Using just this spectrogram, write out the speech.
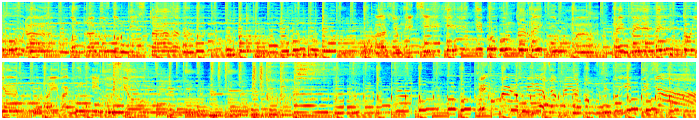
dura población exige profunda reforma, referendo ya por nueva constitución. El pueblo pide asamblea constituyente ya.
